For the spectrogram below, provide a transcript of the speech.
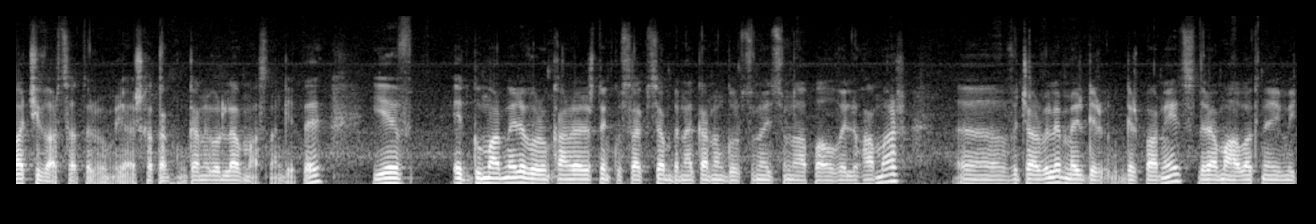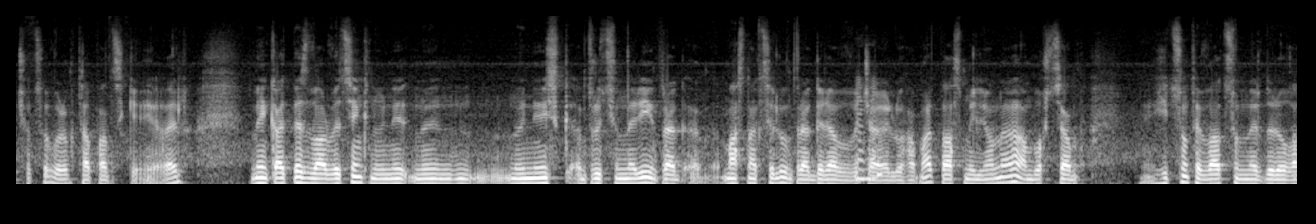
վաճի վարձատրում իր աշխատանքում կանի որ լավ մասնագետ է եւ այդ գումարները, որոնք անհրաժեշտ են կուսակցության բնականon գործունեությունը ապահովելու համար, վճարվել են մեր գրպանից դրամահավաքների միջոցով, որոնք թափանցիկ են եղել մենք այդպես վարվեցինք նույնիսկ ընտրությունների մասնակցելու ընտրագրավը վճարելու համար 10 միլիոնը ամբողջությամբ 50 թե 60 ներդրող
